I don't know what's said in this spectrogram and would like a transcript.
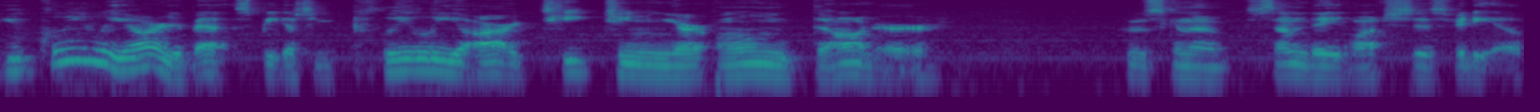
You clearly are the best because you clearly are teaching your own daughter, who's gonna someday watch this video,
